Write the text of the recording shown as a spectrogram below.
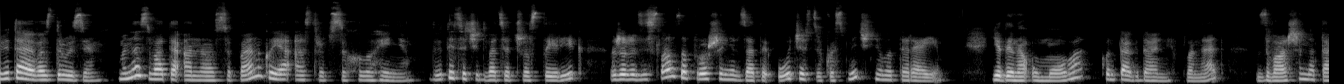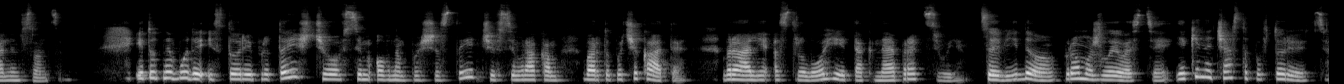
Вітаю вас, друзі! Мене звати Анна Осипенко, я астропсихологиня. 2026 рік вже розіслав запрошення взяти участь у космічній лотереї. Єдина умова контакт дальніх планет з вашим натальним сонцем. І тут не буде історії про те, що всім овнам пощастить чи всім ракам варто почекати. В реальній астрології так не працює. Це відео про можливості, які не часто повторюються,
